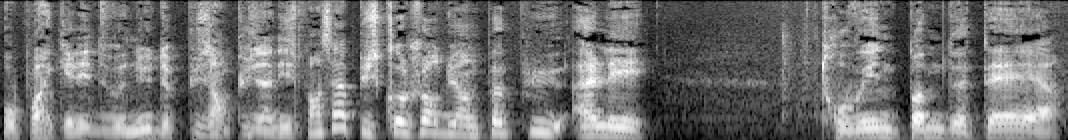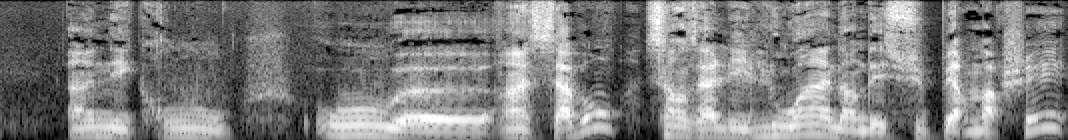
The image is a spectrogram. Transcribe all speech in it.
au point qu'elle est devenue de plus en plus indispensable, puisqu'aujourd'hui on ne peut plus aller trouver une pomme de terre un écrou ou euh, un savon sans aller loin dans des supermarchés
